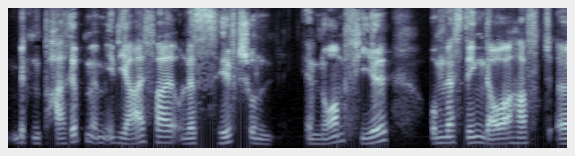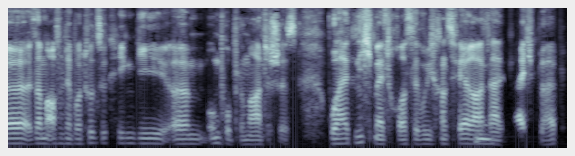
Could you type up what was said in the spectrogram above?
mit ein paar Rippen im Idealfall und das hilft schon enorm viel um das Ding dauerhaft, äh, sagen wir, auf eine Temperatur zu kriegen, die ähm, unproblematisch ist, wo halt nicht mehr drosselt, wo die Transferrate mhm. halt gleich bleibt.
